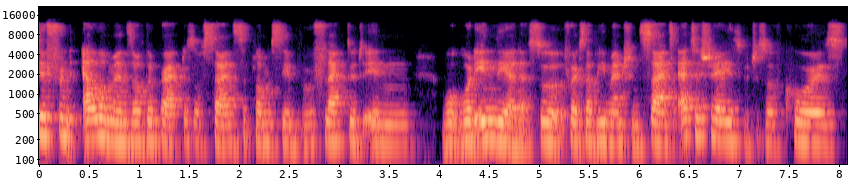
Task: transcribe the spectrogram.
different elements of the practice of science diplomacy reflected in what, India does. So, for example, you mentioned science attaches, which is, of course,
